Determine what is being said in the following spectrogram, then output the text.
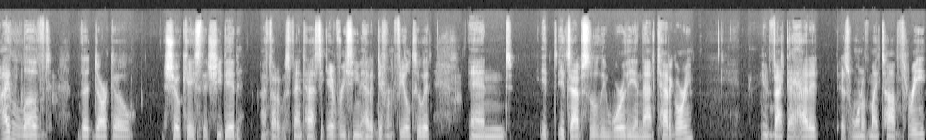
I loved the Darko showcase that she did. I thought it was fantastic. Every scene had a different feel to it, and it, it's absolutely worthy in that category. In fact, I had it as one of my top three.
